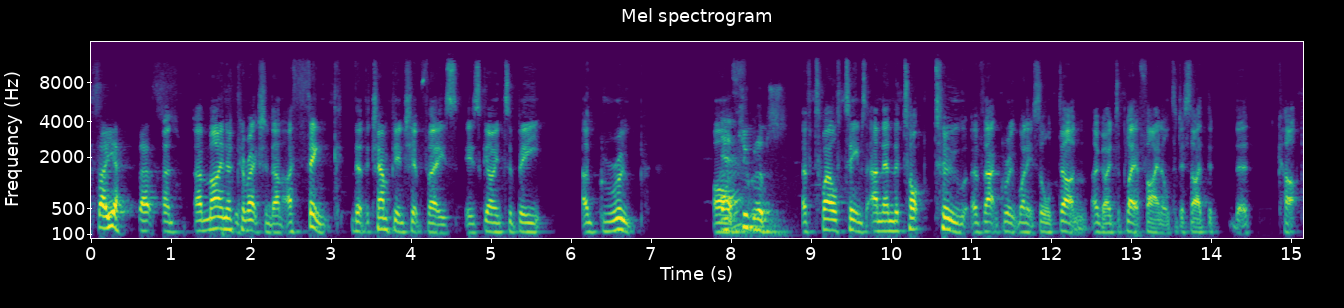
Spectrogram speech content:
So yeah, that's a, a, minor correction, Dan. I think that the championship phase is going to be a group of yeah, two groups of twelve teams, and then the top two of that group, when it's all done, are going to play a final to decide the the cup.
